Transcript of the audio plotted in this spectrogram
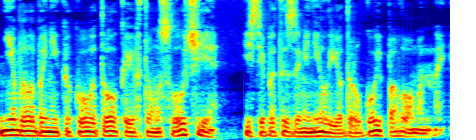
Не было бы никакого толка и в том случае, если бы ты заменил ее другой поломанной.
